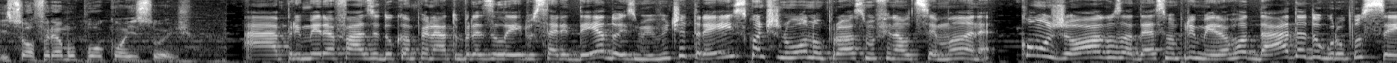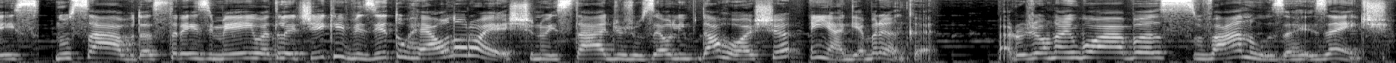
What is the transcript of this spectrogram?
e sofremos um pouco com isso hoje. A primeira fase do Campeonato Brasileiro Série D 2023 continua no próximo final de semana, com os jogos da 11ª rodada do Grupo 6. No sábado, às 3h30, o Atlético visita o Real Noroeste, no estádio José Olímpio da Rocha, em Águia Branca. Para o Jornal em Boabas, Vanusa Rezende.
